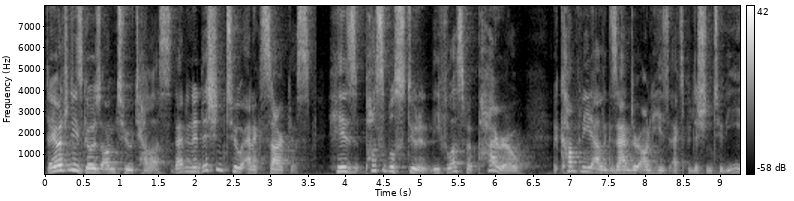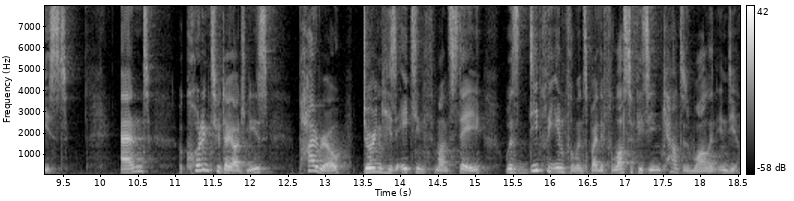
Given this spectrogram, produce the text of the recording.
Diogenes goes on to tell us that in addition to Anaxarchus, his possible student, the philosopher Pyrrho, accompanied Alexander on his expedition to the east. And, according to Diogenes, Pyrrho, during his 18th month stay, was deeply influenced by the philosophies he encountered while in India.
